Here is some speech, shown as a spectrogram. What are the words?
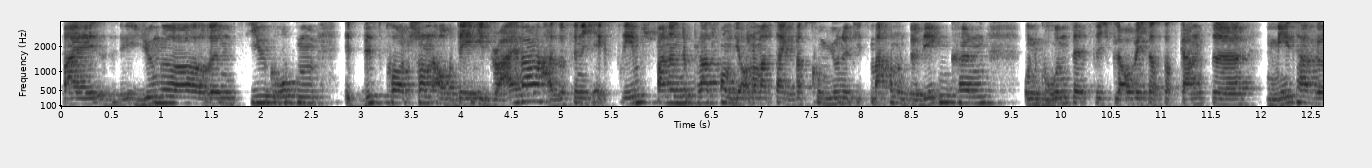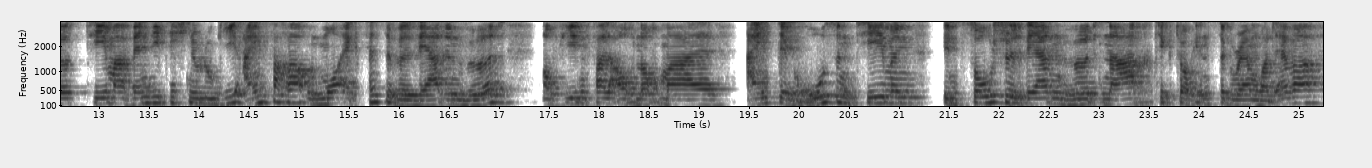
bei jüngeren Zielgruppen ist Discord schon auch Daily Driver. Also finde ich extrem spannende Plattform, die auch nochmal zeigt, was Communities machen und bewegen können. Und grundsätzlich glaube ich, dass das ganze Metaverse-Thema, wenn die Technologie einfacher und more accessible werden wird, auf jeden Fall auch nochmal eins der großen Themen in Social werden wird nach TikTok, Instagram, whatever.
